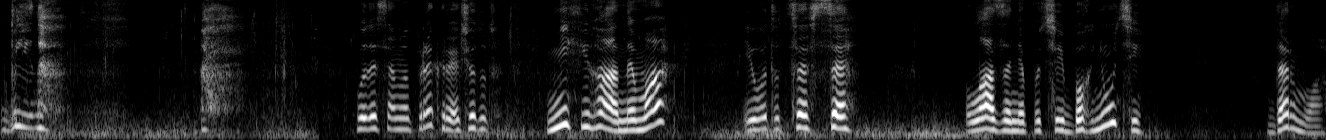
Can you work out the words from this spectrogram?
Блін. Буде саме прикре, якщо тут ніфіга нема. І от оце все лазання по цій багнюці дарма.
